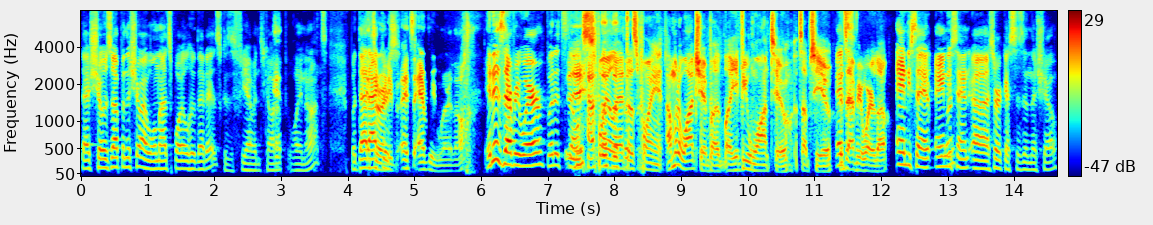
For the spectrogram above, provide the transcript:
that shows up in the show. I will not spoil who that is because if you haven't caught up, why not? But that It's, actor, it's everywhere though. it is everywhere, but it's still Don't spoil it at this point. I'm gonna watch it, but like if you want to, it's up to you. It's, It's- everywhere though. Andy San- Andy San- uh, Serkis is in the show.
